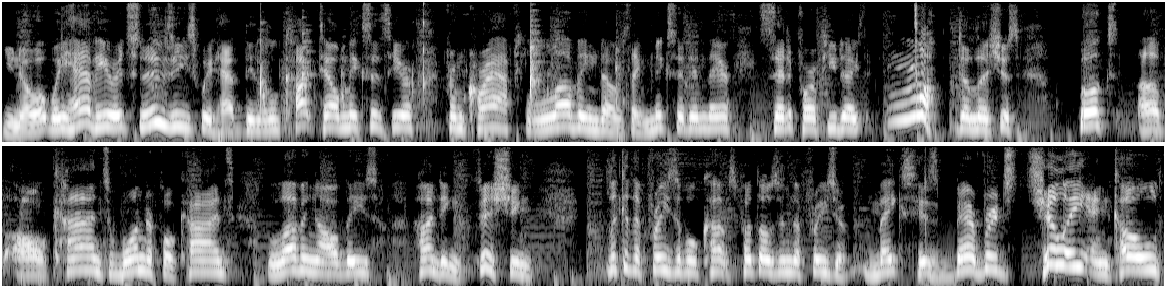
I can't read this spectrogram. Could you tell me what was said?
You know what we have here at Snoozy's? We have the little cocktail mixes here from Craft. Loving those. They mix it in there, set it for a few days. Mwah! Delicious books of all kinds, wonderful kinds, loving all these, hunting, fishing. Look at the freezable cups, put those in the freezer. Makes his beverage chilly and cold.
